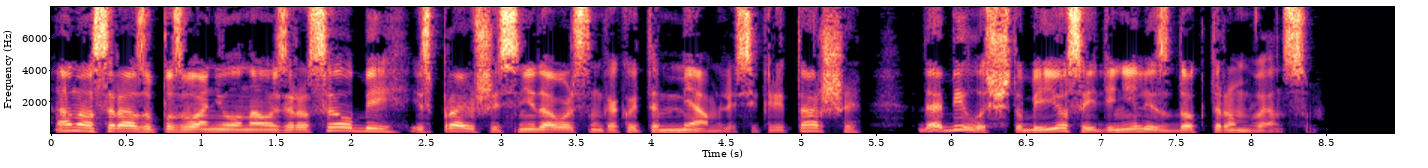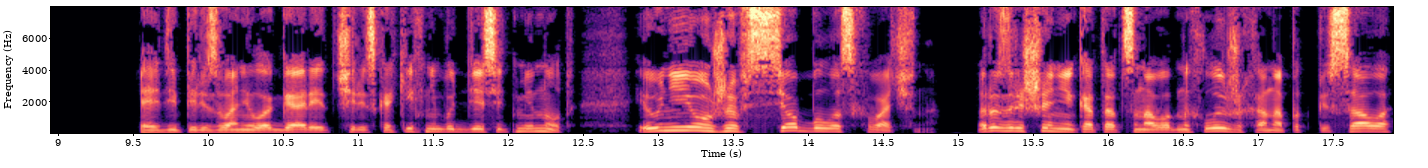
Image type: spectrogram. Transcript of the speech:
Она сразу позвонила на озеро Селби и, справившись с недовольством какой-то мямли секретарши, добилась, чтобы ее соединили с доктором Венсом. Эдди перезвонила Гарриет через каких-нибудь десять минут, и у нее уже все было схвачено. Разрешение кататься на водных лыжах она подписала,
